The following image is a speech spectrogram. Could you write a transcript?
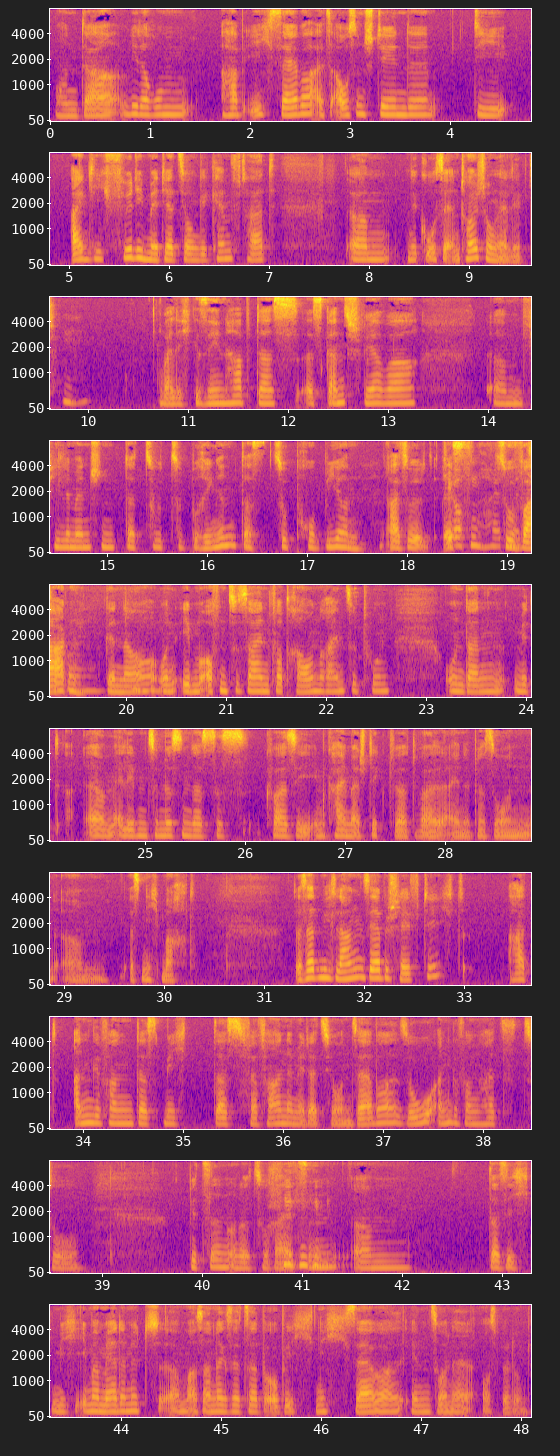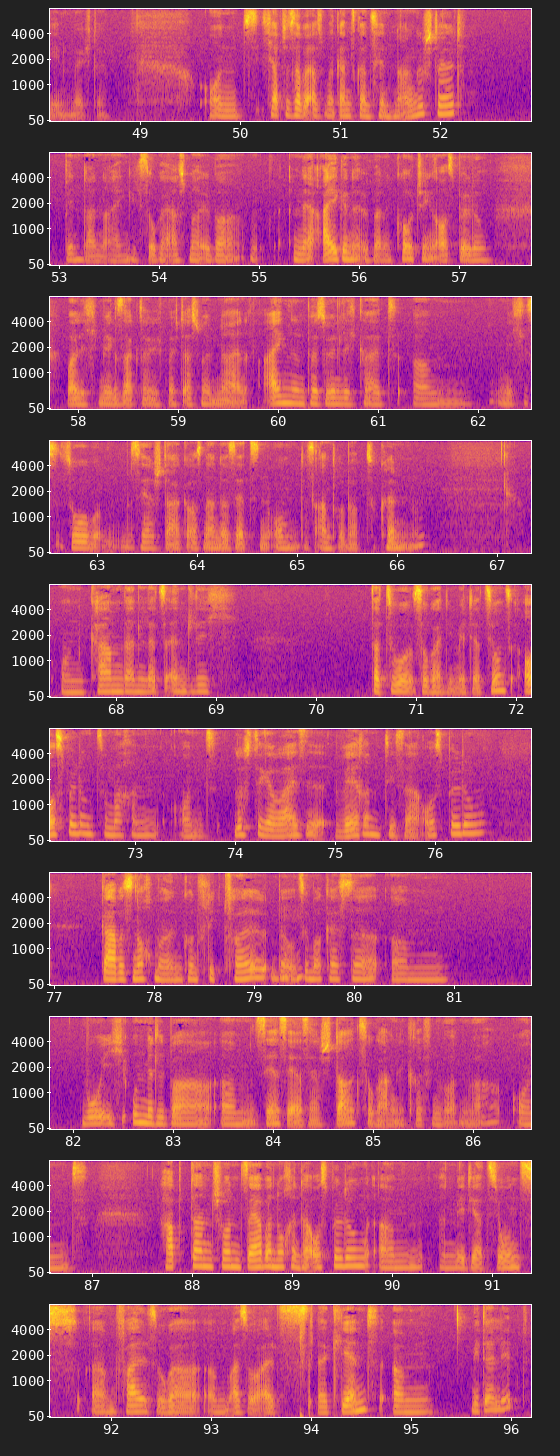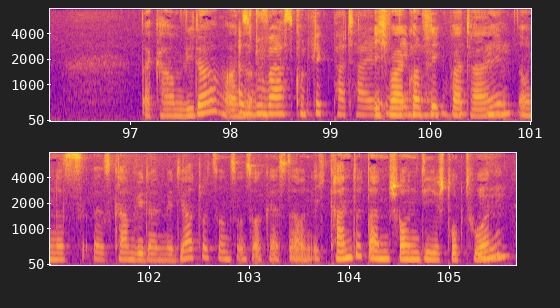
Und da wiederum habe ich selber als Außenstehende, die eigentlich für die Mediation gekämpft hat, ähm, eine große Enttäuschung erlebt. Mhm. Weil ich gesehen habe, dass es ganz schwer war, viele Menschen dazu zu bringen, das zu probieren. Also Die es Offenheit zu wagen, genau, mhm. und eben offen zu sein, Vertrauen reinzutun und dann mit ähm, erleben zu müssen, dass das quasi im Keim erstickt wird, weil eine Person ähm, es nicht macht. Das hat mich lang sehr beschäftigt, hat angefangen, dass mich das Verfahren der Meditation selber so angefangen hat zu bitzeln oder zu reizen. ähm, dass ich mich immer mehr damit ähm, auseinandergesetzt habe, ob ich nicht selber in so eine Ausbildung gehen möchte. Und ich habe das aber erstmal ganz, ganz hinten angestellt. Bin dann eigentlich sogar erstmal über eine eigene, über eine Coaching-Ausbildung, weil ich mir gesagt habe, ich möchte erstmal mit meiner eigenen Persönlichkeit ähm, mich so sehr stark auseinandersetzen, um das andere überhaupt zu können. Und kam dann letztendlich dazu sogar die Meditationsausbildung zu machen. Und lustigerweise während dieser Ausbildung gab es nochmal einen Konfliktfall bei mhm. uns im Orchester, ähm, wo ich unmittelbar ähm, sehr, sehr, sehr stark sogar angegriffen worden war. Und habe dann schon selber noch in der Ausbildung ähm, einen Mediationsfall sogar, ähm, also als äh, Klient ähm, miterlebt. Da kam wieder. Also, also du warst Konfliktpartei. Ich war Konfliktpartei mhm. und es, es, kam wieder ein Mediator zu uns ins Orchester und ich kannte dann schon die Strukturen. Mhm.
